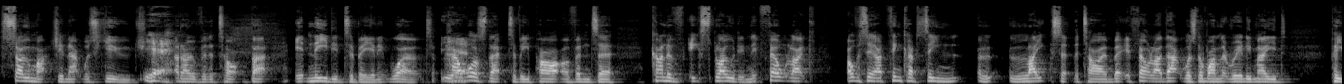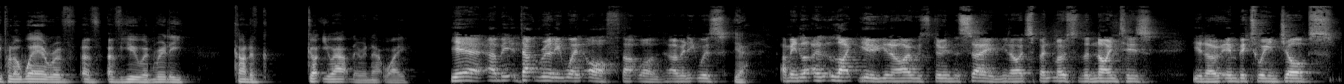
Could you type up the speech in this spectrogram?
so much in that was huge Yeah. and over the top, but it needed to be and it worked. Yeah. How was that to be part of and to kind of exploding? It felt like obviously I think I'd seen Lakes at the time, but it felt like that was the one that really made people aware of, of, of you and really kind of got you out there in that way. Yeah, I mean that really went off that one. I mean it was. Yeah. I mean, like you, you know, I was doing the same. You know, I'd spent most of the nineties, you know, in between jobs,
